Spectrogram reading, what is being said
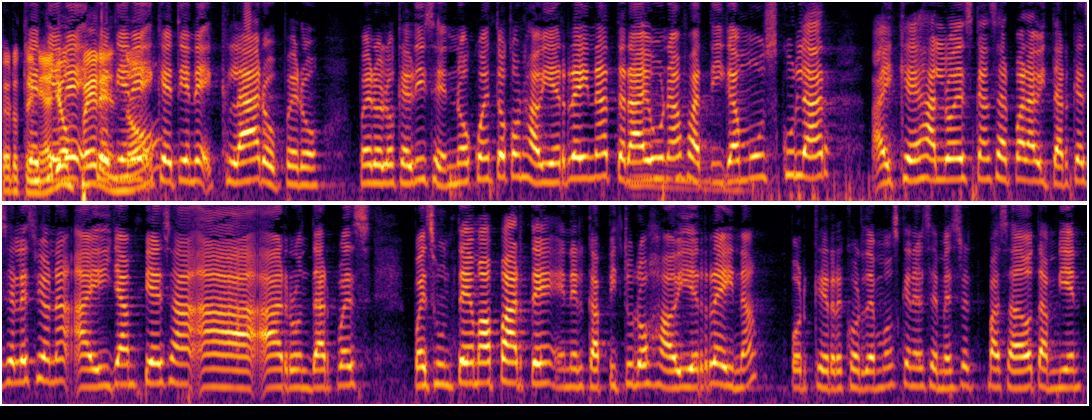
Pero tenía John Pérez, ¿no? Que tiene, claro, pero pero lo que él dice, no cuento con Javier Reina, trae una fatiga muscular, hay que dejarlo descansar para evitar que se lesiona, ahí ya empieza a, rondar pues, pues un tema aparte en el capítulo Javier Reina, porque recordemos que en el semestre pasado también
